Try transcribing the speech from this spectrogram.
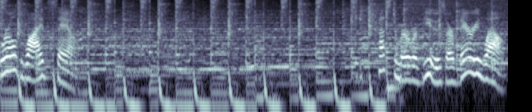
Worldwide sale. Customer reviews are very well.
